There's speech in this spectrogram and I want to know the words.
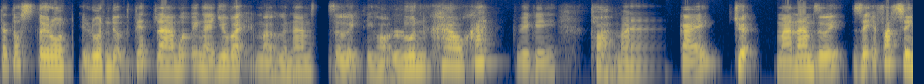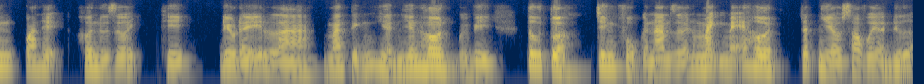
testosterone thì luôn được tiết ra mỗi ngày như vậy mà ở nam giới thì họ luôn khao khát về cái thỏa mãn cái chuyện mà nam giới dễ phát sinh quan hệ hơn nữ giới. Thì điều đấy là mang tính hiển nhiên hơn bởi vì tư tưởng chinh phục của nam giới nó mạnh mẽ hơn rất nhiều so với ở nữ.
